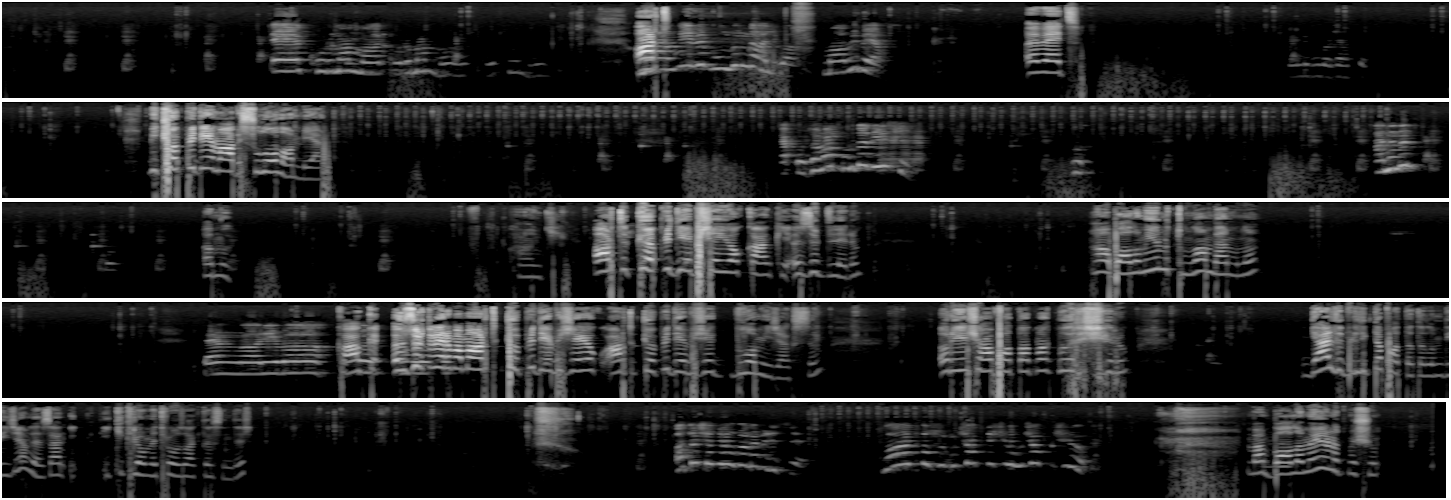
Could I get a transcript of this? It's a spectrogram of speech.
E korumam var. Korumam var. Korumam var. Art Mavi evi buldum galiba. Mavi beyaz. evet. Ben de bulacaktım. Bir köprü diyeyim abi sulu olan bir yer. Ya, o zaman burada değilsin. Dur. Ananın Amı. Kanki. Artık köprü diye bir şey yok kanki. Özür dilerim. Ha bağlamayı unuttum lan ben bunu. ben galiba Kanka özür dilerim ama artık köprü diye bir şey yok. Artık köprü diye bir şey bulamayacaksın. Arayı şu an patlatmakla uğraşıyorum. Gel de birlikte patlatalım diyeceğim de sen 2 kilometre uzaktasındır. Ateş ediyor bana birisi. Lanet olsun uçak düşüyor uçak düşüyor. Ben bağlamayı unutmuşum.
